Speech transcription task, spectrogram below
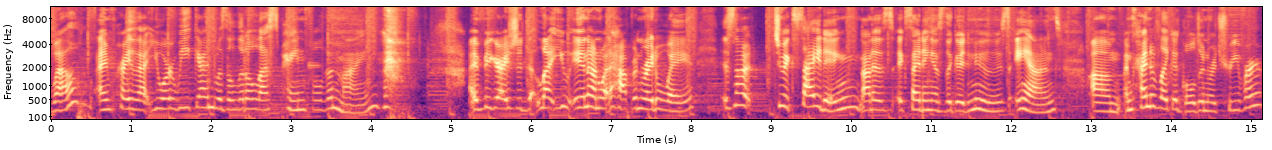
Well, I pray that your weekend was a little less painful than mine. I figure I should let you in on what happened right away. It's not too exciting, not as exciting as the good news, and um, I'm kind of like a golden retriever.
